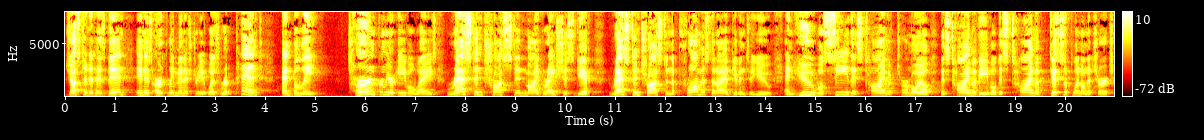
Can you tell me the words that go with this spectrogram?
just as it has been in his earthly ministry. It was repent and believe. Turn from your evil ways, rest and trust in my gracious gift Rest and trust in the promise that I have given to you, and you will see this time of turmoil, this time of evil, this time of discipline on the church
